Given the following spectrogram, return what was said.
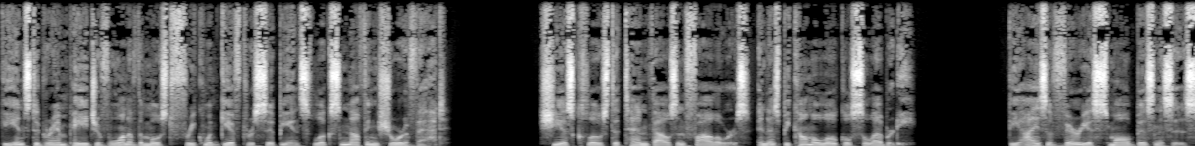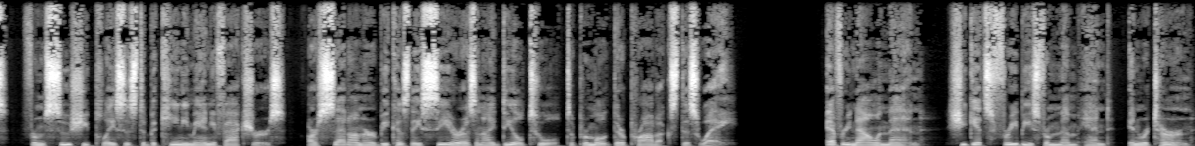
The Instagram page of one of the most frequent gift recipients looks nothing short of that. She has close to 10,000 followers and has become a local celebrity. The eyes of various small businesses, from sushi places to bikini manufacturers, are set on her because they see her as an ideal tool to promote their products this way. Every now and then, she gets freebies from them and, in return,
